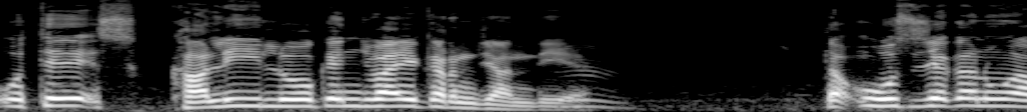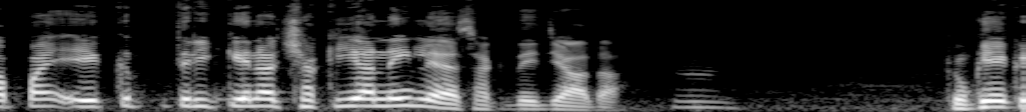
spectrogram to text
ਉੱਥੇ ਖਾਲੀ ਲੋਕ ਇੰਜੋਏ ਕਰਨ ਜਾਂਦੇ ਆ। ਤਾਂ ਉਸ ਜਗ੍ਹਾ ਨੂੰ ਆਪਾਂ ਇੱਕ ਤਰੀਕੇ ਨਾਲ ਸ਼ੱਕੀਆ ਨਹੀਂ ਲੈ ਸਕਦੇ ਜ਼ਿਆਦਾ। ਕਿਉਂਕਿ ਇੱਕ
